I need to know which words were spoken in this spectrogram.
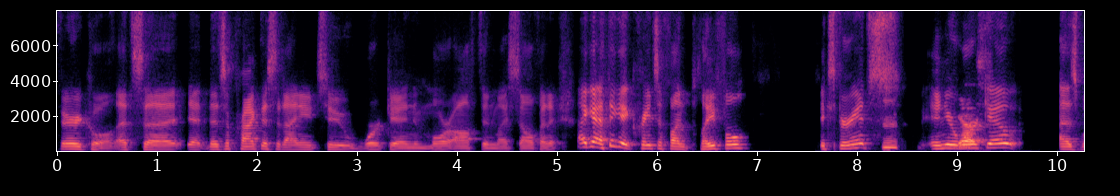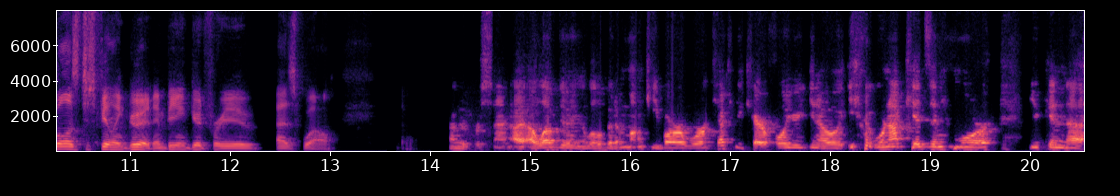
Very cool. That's uh, yeah, that's a practice that I need to work in more often myself. And again, I think it creates a fun, playful experience mm. in your yes. workout, as well as just feeling good and being good for you as well. Hundred percent. I, I, love doing a little bit of monkey bar work. You have to be careful. You're, you know, we're not kids anymore. You can uh,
